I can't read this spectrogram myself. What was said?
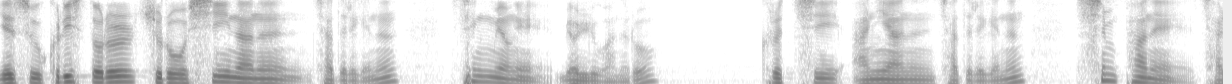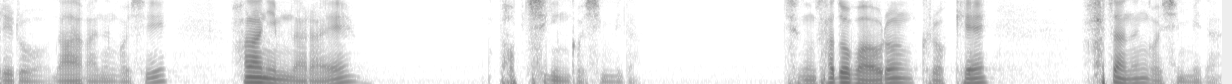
예수 그리스도를 주로 시인하는 자들에게는 생명의 면류관으로 그렇지 아니하는 자들에게는 심판의 자리로 나아가는 것이 하나님 나라의 법칙인 것입니다. 지금 사도 바울은 그렇게 하자는 것입니다.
